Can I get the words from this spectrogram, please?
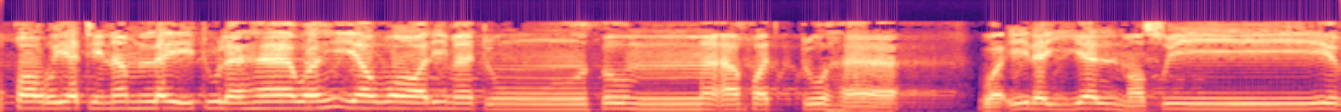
قرية نمليت لها وهي ظالمة ثم أخذتها وإلي المصير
